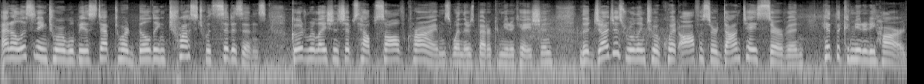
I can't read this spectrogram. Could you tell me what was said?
and a listening tour will be a step toward building trust with citizens. Good relationships help solve crimes when there's better communication. The judge's ruling to acquit Officer Dante Servin hit the community hard.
